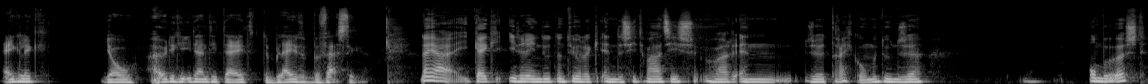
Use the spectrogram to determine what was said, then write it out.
eigenlijk jouw huidige identiteit te blijven bevestigen. Nou ja, kijk, iedereen doet natuurlijk in de situaties waarin ze terechtkomen, doen ze onbewust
